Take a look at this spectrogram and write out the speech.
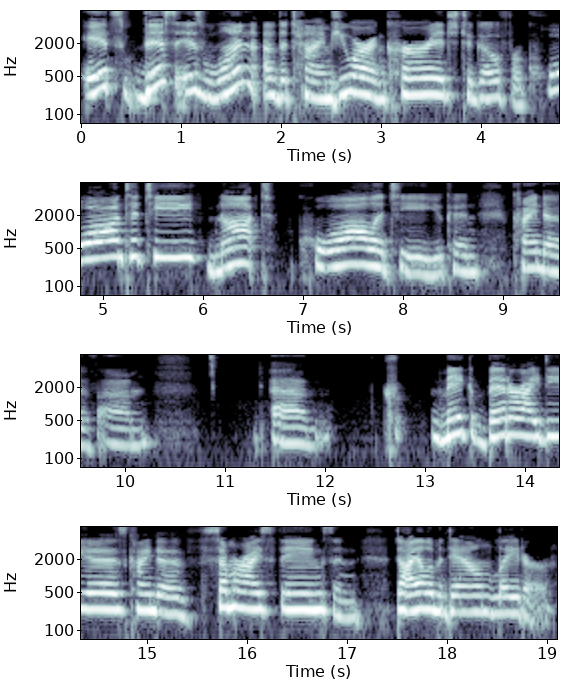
It's this is one of the times you are encouraged to go for quantity, not quality. You can kind of um, um, make better ideas, kind of summarize things, and dial them down later.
